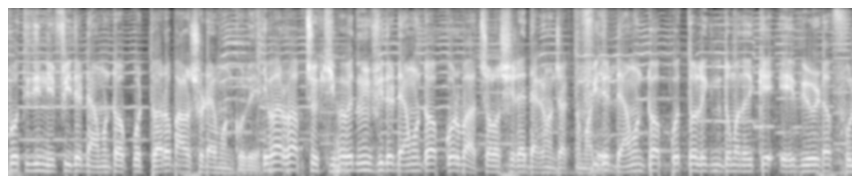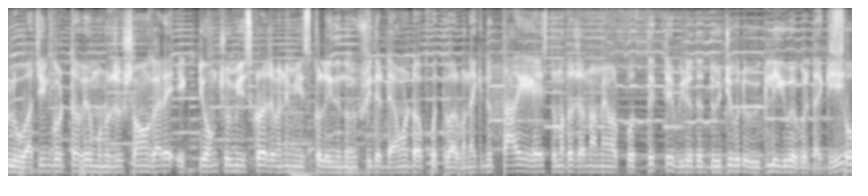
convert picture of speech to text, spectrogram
প্রতিদিনই ফ্রিতে ডায়মন্ড টপ করতে পারো বারোশো ডায়মন্ড করে। এবার ভাবছ কীভাবে তুমি ফ্রিতে ডায়মন্ড টপ করবা? চলো সেটাই দেখানো যাক। তোমার ফ্রিতে ডায়মন্ড টপ করতে হলে কিন্তু তোমাদেরকে এই ভিডিওটা ফুল ওয়াচিং করতে হবে। মনোযোগ সহকারে একটি অংশ মিস করা যাবে না। মিস করলে কিন্তু তুমি ফ্রিতে ডায়মন্ড টপ করতে পারবে না। কিন্তু তার আগে গাইস তোমরা তো জানো, আমি আমার প্রত্যেকটা ভিডিওতে দুইটি করে উইকলি গিভওয়ে করে থাকি। তো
